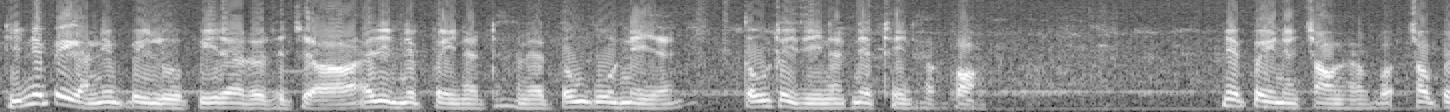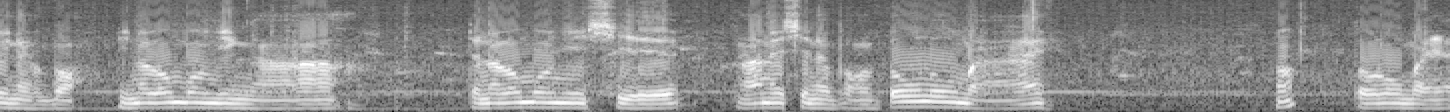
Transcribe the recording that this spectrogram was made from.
ဒီနှစ်ပိတ်ကနှစ်ပိတ်လို့ပေးတာတော့ကြာအဲ့ဒီနှစ်ပိတ်နဲ့တန်တယ်3ခုနှစ်ရဲ့3ထိပ်စီနဲ့နှစ်ထိပ်နဲ့ပေါ့နှစ်ပိတ်နဲ့6နဲ့ပေါ့6ပိတ်နဲ့ပေါ့ဒီနှလုံးပေါင်းချင်း9ဒီနှလုံးပေါင်းချင်း10 9နဲ့10နဲ့ပေါ့3လုံးပိုင်နော်3လုံးပိုင်ရ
